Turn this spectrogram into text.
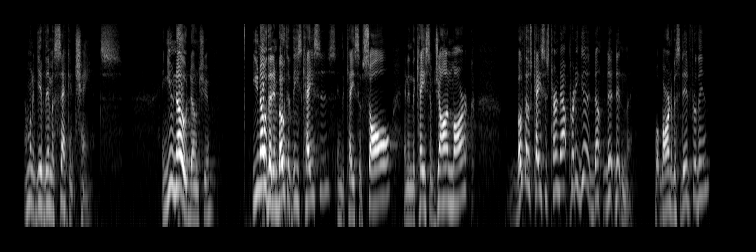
I'm going to give them a second chance. And you know, don't you? You know that in both of these cases, in the case of Saul and in the case of John Mark, both those cases turned out pretty good, didn't they? What Barnabas did for them.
